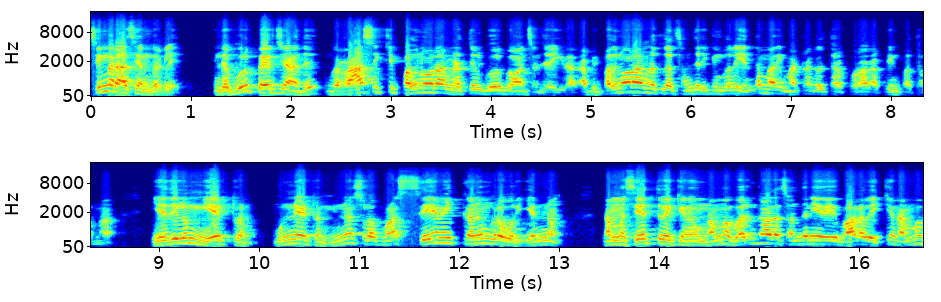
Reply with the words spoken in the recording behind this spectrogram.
சிம்ம ராசி அன்பர்களே இந்த குரு பயிற்சியானது உங்க ராசிக்கு பதினோராம் இடத்தில் குரு பகவான் சஞ்சரிக்கிறார். அப்படி பதினோராம் இடத்துல சஞ்சரிக்கும் போது எந்த மாதிரி மாற்றங்கள் தரப்போறார் அப்படின்னு பார்த்தோம்னா எதிலும் ஏற்றம் முன்னேற்றம் இன்னும் சொல்ல போனா சேமிக்கணுங்கிற ஒரு எண்ணம் நம்ம சேர்த்து வைக்கணும். நம்ம வருங்கால சந்தனியை வாழ வைக்க நம்ம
